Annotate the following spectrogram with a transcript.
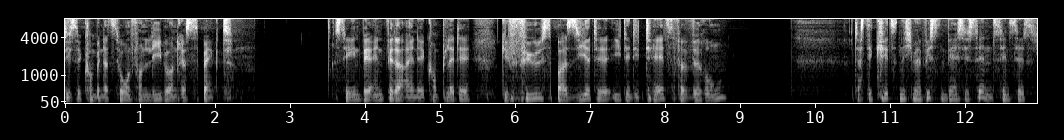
diese Kombination von Liebe und Respekt, sehen wir entweder eine komplette gefühlsbasierte Identitätsverwirrung, dass die Kids nicht mehr wissen, wer sie sind. Sind sie jetzt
